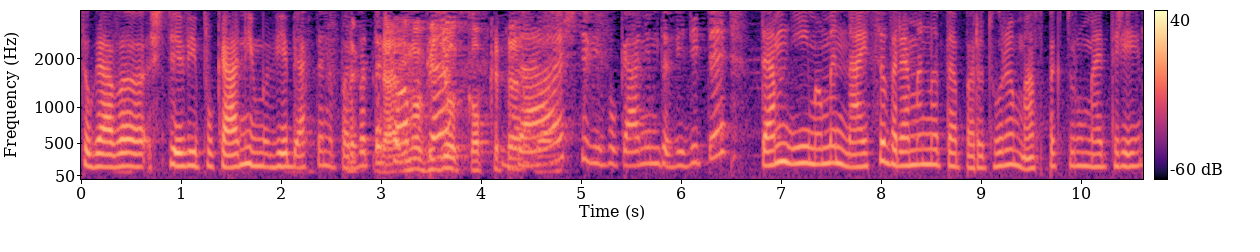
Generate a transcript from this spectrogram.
Тогава ще ви поканим, вие бяхте на първата да, копка. има видео от копката. Да, да, ще ви поканим да видите. Там ние имаме най-съвременната апаратура, мас спектрометри,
